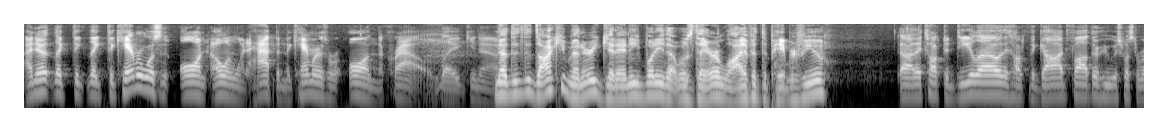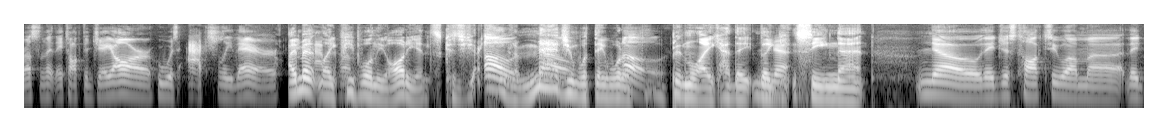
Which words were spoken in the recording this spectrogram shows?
I know like the like the camera wasn't on Owen when it happened. The cameras were on the crowd. Like you know. Now, did the documentary get anybody that was there live at the pay-per-view? Uh, they talked to D'Lo. They talked to the Godfather, who was supposed to wrestle it. They talked to Jr., who was actually there. I meant like people in the audience because I can't Oh, even imagine no. what they would have Oh. been like had they like No. seeing that. No, they just talked to um uh they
